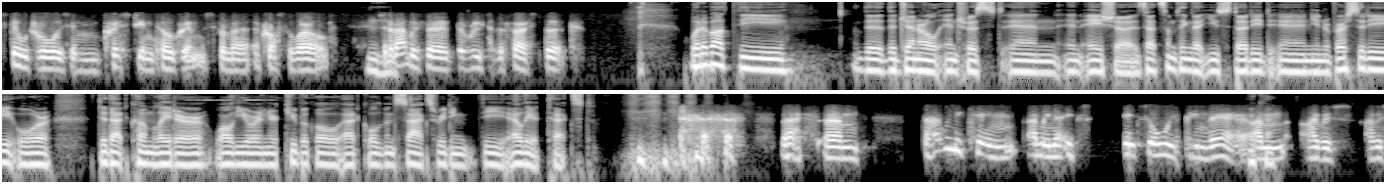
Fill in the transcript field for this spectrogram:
still draws in Christian pilgrims from uh, across the world. Mm-hmm. So that was the the root of the first book. What about the the the general interest in in Asia? Is that something that you studied in university, or did that come later while you were in your cubicle at Goldman Sachs reading the Elliott text? that um, that really came. I mean, it's it's always been there. Okay. Um, I was I was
